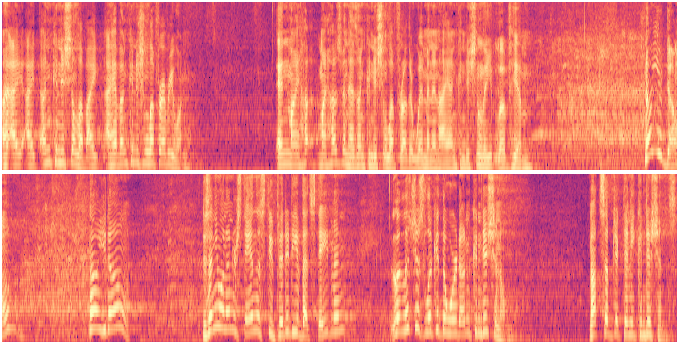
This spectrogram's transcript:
I, I, unconditional love. I, I have unconditional love for everyone. And my, my husband has unconditional love for other women, and I unconditionally love him. no, you don't. No, you don't. Does anyone understand the stupidity of that statement? Let's just look at the word unconditional, not subject to any conditions.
